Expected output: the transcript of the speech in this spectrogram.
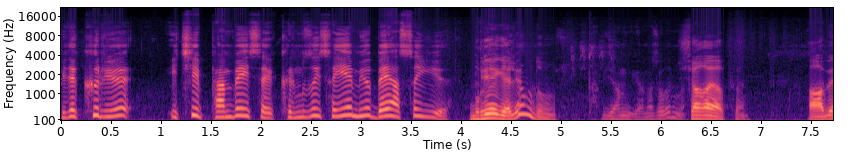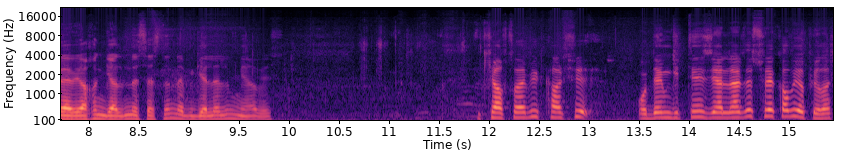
Bir de kırıyor. İçi pembe ise kırmızıysa yemiyor, beyazsa yiyor. Buraya geliyor mu domuz? Tabii canım yemez olur mu? Şaka yapıyorsun. Abi ev yakın geldiğinde seslen de bir gelelim ya biz. İki haftada bir karşı o dem gittiğiniz yerlerde sürekli avı yapıyorlar.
